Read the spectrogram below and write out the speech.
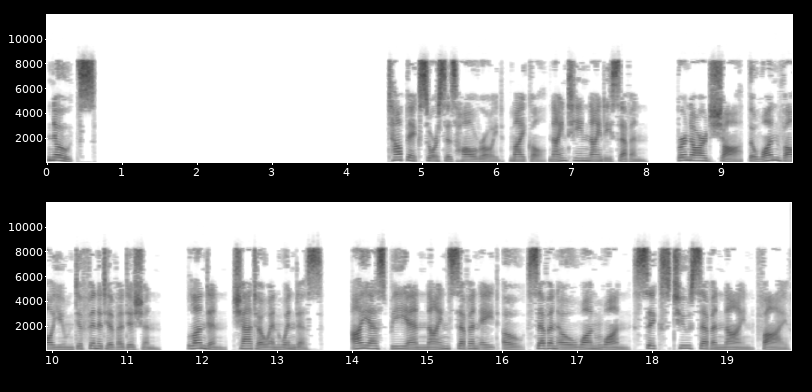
Notes Topic sources Holroyd, Michael 1997. Bernard Shaw, the one-volume definitive edition. London, Chatto and Windus. ISBN 978 0 7011 6279 5.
